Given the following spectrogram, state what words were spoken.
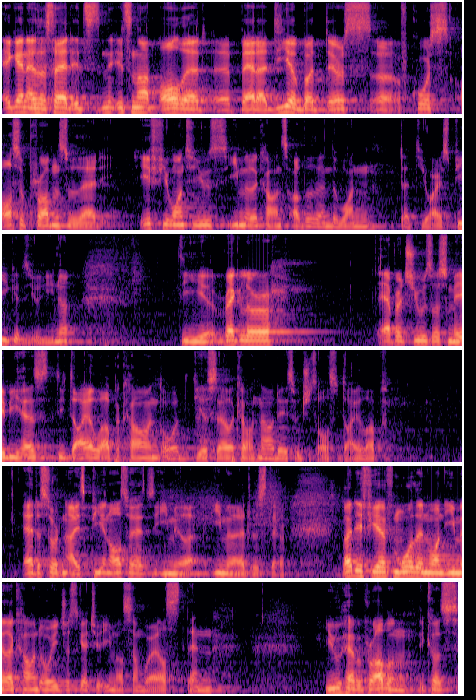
again, as I said, it's, it's not all that uh, bad idea, but there's, uh, of course, also problems with that. If you want to use email accounts other than the one that your ISP gives you, you know, the regular average users maybe has the dial-up account or the DSL account nowadays, which is also dial-up, at a certain ISP and also has the email, email address there. But if you have more than one email account or you just get your email somewhere else, then you have a problem because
